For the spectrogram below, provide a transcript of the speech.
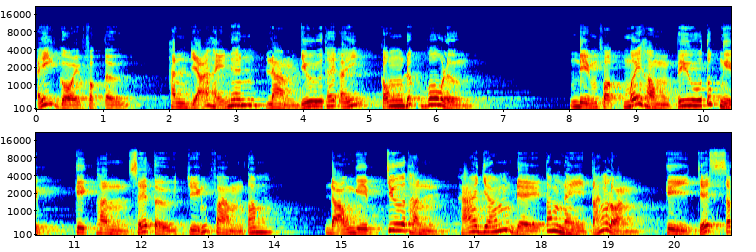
Ấy gọi Phật tử. Hành giả hãy nên làm như thế ấy, Công đức vô lượng. Niệm Phật mới hồng tiêu túc nghiệp, Kiệt thành sẽ tự chuyển phàm tâm. Đạo nghiệp chưa thành, Há dám để tâm này tán loạn, Kỳ chết sắp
